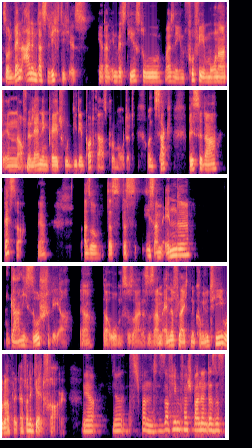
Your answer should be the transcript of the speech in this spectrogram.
so und wenn einem das wichtig ist, ja, dann investierst du, weiß nicht, ein Fuffi im Monat in, auf eine Landingpage, wo die den Podcast promotet. Und zack, bist du da besser. Ja, also das, das ist am Ende gar nicht so schwer, ja, da oben zu sein. Das ist am Ende vielleicht eine Community oder vielleicht einfach eine Geldfrage. Ja, ja, das ist spannend. Es ist auf jeden Fall spannend, dass es,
